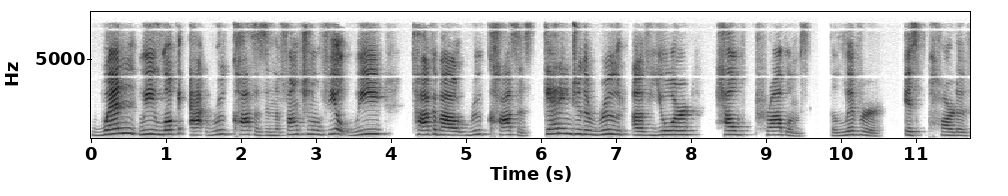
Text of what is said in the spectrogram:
when we look at root causes in the functional field, we talk about root causes, getting to the root of your health problems. The liver is part of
